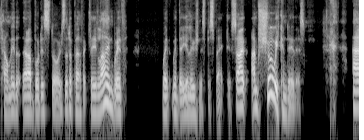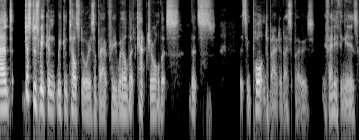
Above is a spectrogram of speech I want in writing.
tell me that there are buddhist stories that are perfectly in line with with, with the illusionist perspective. So I, i'm sure we can do this. And just as we can we can tell stories about free will that capture all that's that's that's important about it, I suppose, if anything is,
